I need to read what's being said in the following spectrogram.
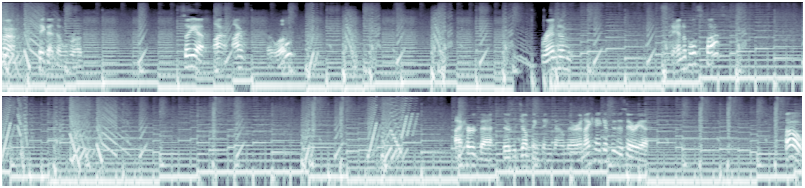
Ah, take that, Devil Frog. So yeah, I, I... Hello? Random... Standable spot? I heard that. There's a jumping thing down there, and I can't get through this area. Oh!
